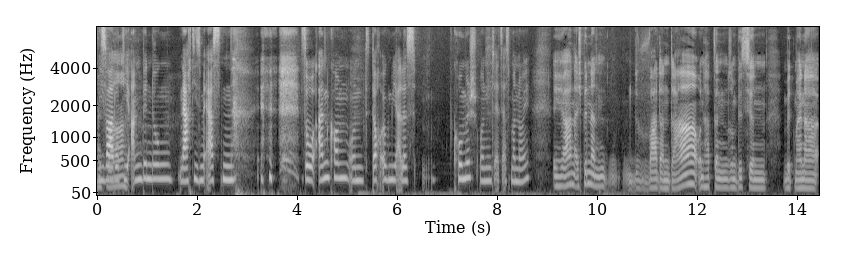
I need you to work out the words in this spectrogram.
Wie war, war dort die Anbindung nach diesem ersten so Ankommen und doch irgendwie alles komisch und jetzt erstmal neu? Ja, na, ich bin dann, war dann da und habe dann so ein bisschen mit meiner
